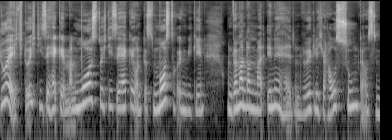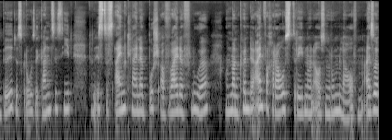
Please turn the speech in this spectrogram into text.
durch, durch diese Hecke. Man muss durch diese Hecke und das muss doch irgendwie gehen. Und wenn man dann mal innehält und wirklich rauszoomt aus dem Bild, das große Ganze sieht, dann ist das ein kleiner Busch auf weiter Flur und man könnte einfach raustreten und außen rumlaufen. Also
